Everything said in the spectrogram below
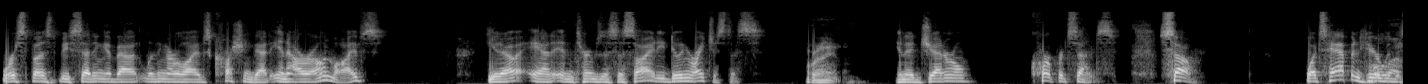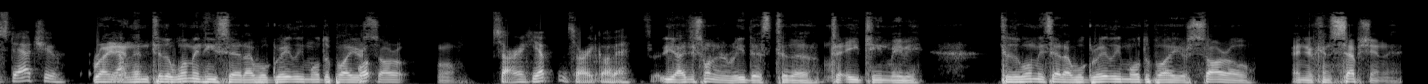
We're supposed to be setting about living our lives, crushing that in our own lives you know, and in terms of society, doing righteousness. Right. In a general corporate sense. So, what's happened here Hold with on. the statue? Right. And then to the woman, he said, I will greatly multiply your sorrow. Oh. Sorry. Yep. Sorry. Go ahead. Yeah. I just wanted to read this to the, to 18 maybe. To the woman, he said, I will greatly multiply your sorrow and your conception.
